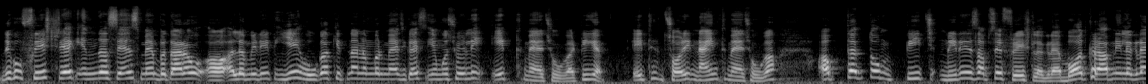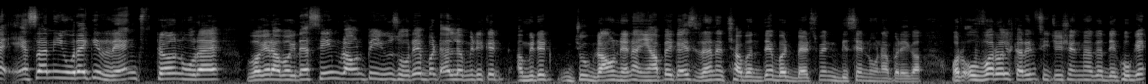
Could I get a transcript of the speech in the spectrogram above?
देखो fresh track in the sense मैं बता रहा हूँ अलमिडेट ये होगा कितना नंबर मैच गाइस ये मोस्टली एट्थ मैच होगा, ठीक है? एट्थ सॉरी नाइन्थ मैच होगा। अब तक तो पिच मेरे हिसाब से फ्रेश लग रहा है, बहुत खराब नहीं लग रहा है, ऐसा नहीं हो रहा है कि रैंक टर्न हो रहा है, वगैरह वगैरह सेम ग्राउंड पे यूज़ हो रहे हैं बट अल अमीरेट जो ग्राउंड है ना, यहाँ पे गाइस रन अच्छा बनते हैं बट बैट्समैन डिसेंड होना पड़ेगा। और ओवरऑल करंट सिचुएशन में अगर देखोगे,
